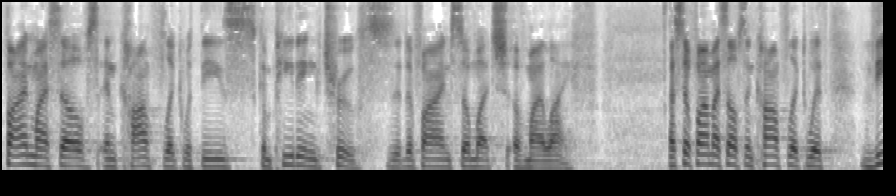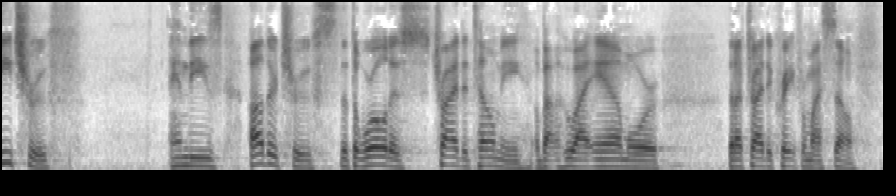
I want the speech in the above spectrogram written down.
find myself in conflict with these competing truths that define so much of my life. I still find myself in conflict with the truth and these other truths that the world has tried to tell me about who I am or that I've tried to create for myself.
